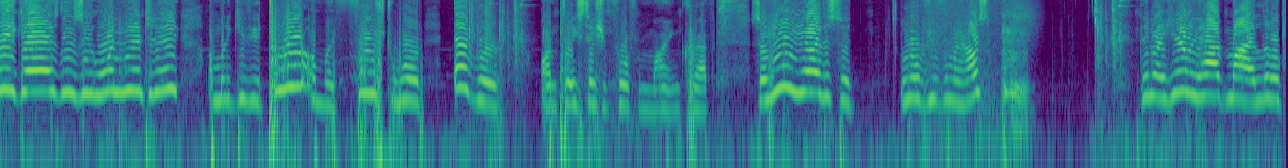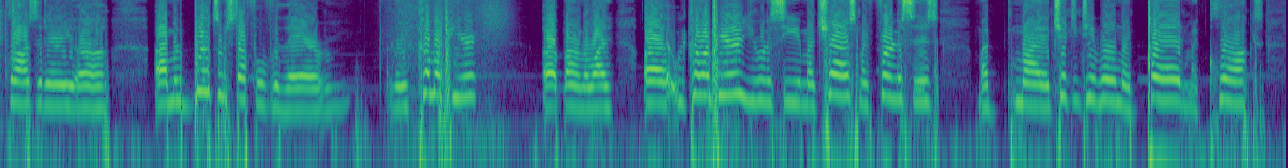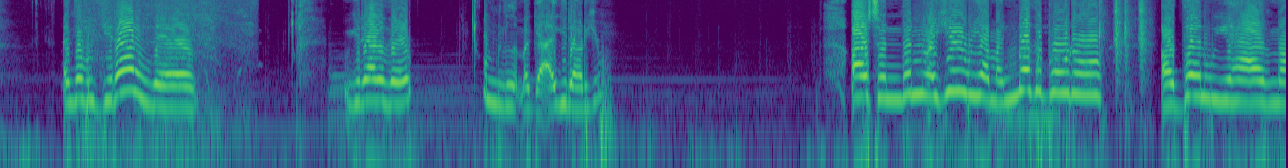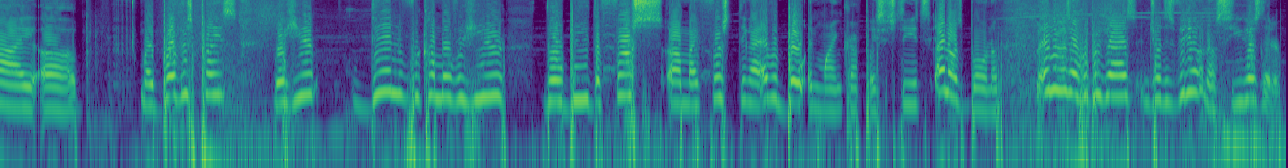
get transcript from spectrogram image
Hey guys, Losing One here, and today I'm gonna give you a tour of my first world ever on PlayStation 4 from Minecraft. So here we are. This is a little view from my house. then right here we have my little closet area. I'm gonna build some stuff over there, and then we come up here. Uh, I don't know why. Uh, we come up here. You're gonna see my chest, my furnaces, my my enchanting table, my bed, my clocks, and then we get out of there. We get out of there. I'm gonna let my guy get out of here. Alright, so then right here we have my nether portal. Uh, then we have my uh, my brother's place right here. Then if we come over here, there'll be the first uh, my first thing I ever built in Minecraft place. See, it's I know it's blown up, but anyways, I hope you guys enjoyed this video, and I'll see you guys later.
